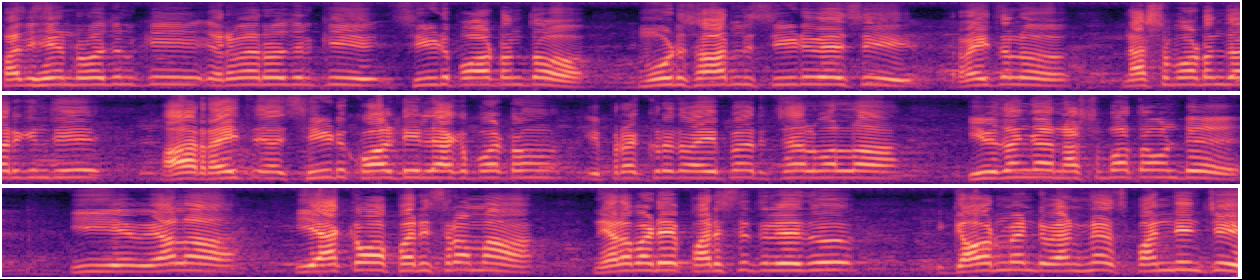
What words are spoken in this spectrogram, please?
పదిహేను రోజులకి ఇరవై రోజులకి సీడ్ పోవడంతో మూడు సార్లు సీడ్ వేసి రైతులు నష్టపోవడం జరిగింది. ఆ రైతు సీడ్ క్వాలిటీ లేకపోవడం ఈ ప్రకృతి వైపరీత్యాల వల్ల ఈ విధంగా నష్టపోతూ ఉంటే ఈ వేళ ఈ ఎక్కువ పరిశ్రమ నిలబడే పరిస్థితి లేదు. గవర్నమెంట్ వెంటనే స్పందించి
